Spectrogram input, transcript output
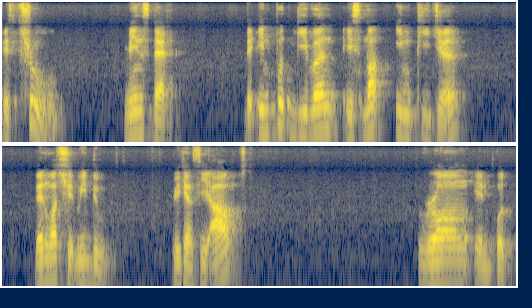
is true means that the input given is not integer, then what should we do? We can see out wrong input.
